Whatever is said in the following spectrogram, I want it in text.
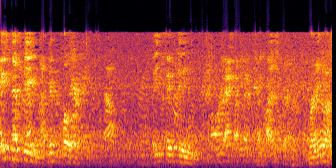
Eight fifteen, I'm getting closer. Eight fifteen. Bring it on.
